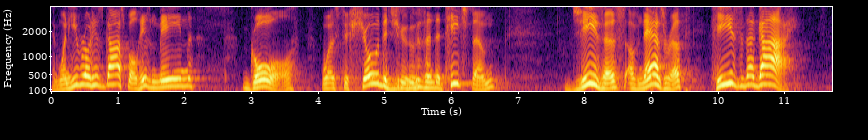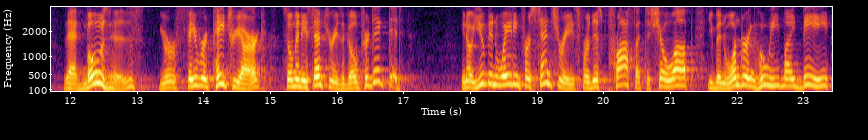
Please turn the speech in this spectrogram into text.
and when he wrote his gospel, his main goal was to show the Jews and to teach them Jesus of Nazareth, he's the guy that Moses, your favorite patriarch, so many centuries ago predicted. You know, you've been waiting for centuries for this prophet to show up. You've been wondering who he might be.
